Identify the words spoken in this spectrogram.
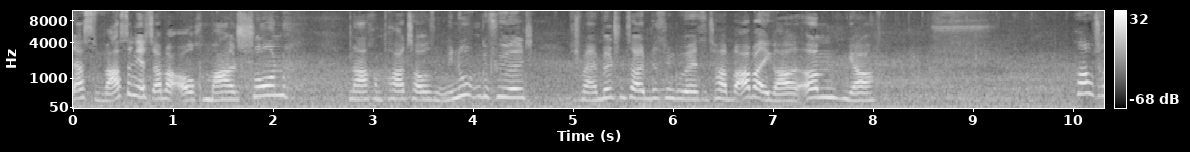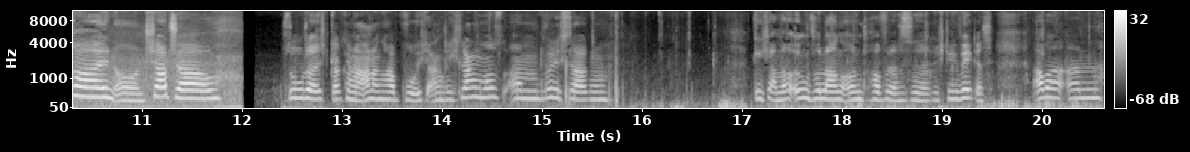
Das war's dann jetzt aber auch mal schon. Nach ein paar tausend Minuten gefühlt. Ich meine Bildschirmzeit ein bisschen gewastet habe, aber egal. Ähm, ja. Haut rein und ciao, ciao. So, da ich gar keine Ahnung habe, wo ich eigentlich lang muss, ähm, würde ich sagen, gehe ich einfach irgendwo lang und hoffe, dass es der richtige Weg ist. Aber, ähm,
